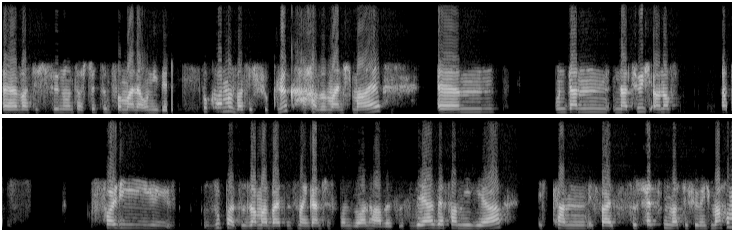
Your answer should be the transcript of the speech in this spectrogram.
äh, was ich für eine Unterstützung von meiner Universität bekomme, was ich für Glück habe manchmal. Ähm, und dann natürlich auch noch, dass ich voll die super Zusammenarbeit mit meinen ganzen Sponsoren habe. Es ist sehr, sehr familiär. Ich kann, ich weiß zu schätzen, was sie für mich machen.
